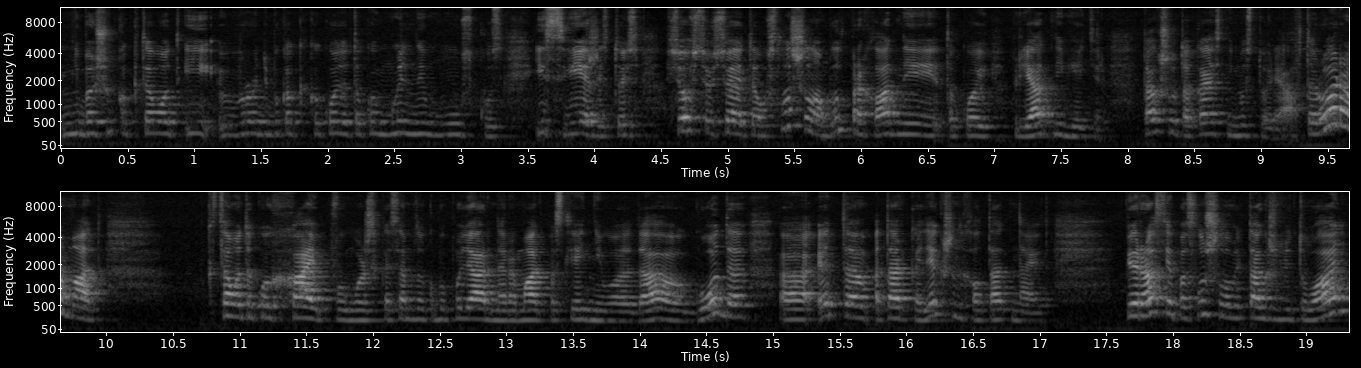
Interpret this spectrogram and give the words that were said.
небольшой как-то вот, и вроде бы как какой-то такой мыльный мускус, и свежесть, то есть все-все-все это услышала, был прохладный такой приятный ветер, так что такая с ним история. А второй аромат, самый такой хайп, вы можете сказать, самый такой популярный аромат последнего да, года, э, это Atar Collection Haltat Night. Первый раз я послушала также Литуаль,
